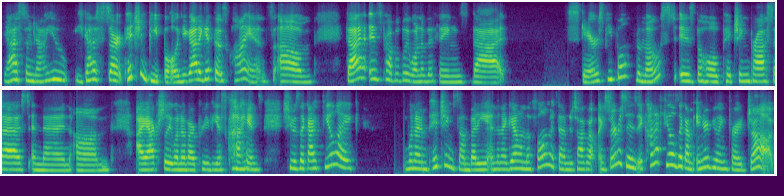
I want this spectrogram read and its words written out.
Yeah, so now you you got to start pitching people. You got to get those clients. Um, that is probably one of the things that scares people the most is the whole pitching process. And then um, i actually one of our previous clients she was like i feel like when I'm pitching somebody and then I get on the phone with them to talk about my services, it kind of feels like I'm interviewing for a job.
